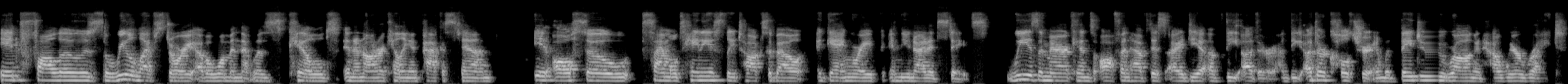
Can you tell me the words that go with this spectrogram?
it follows the real life story of a woman that was killed in an honor killing in Pakistan. It also simultaneously talks about a gang rape in the United States. We as Americans often have this idea of the other and the other culture and what they do wrong and how we're right.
